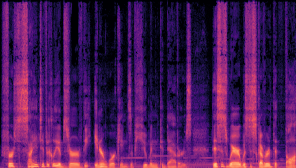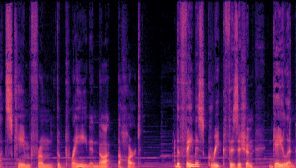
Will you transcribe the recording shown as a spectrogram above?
first scientifically observed the inner workings of human cadavers. This is where it was discovered that thoughts came from the brain and not the heart. The famous Greek physician Galen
